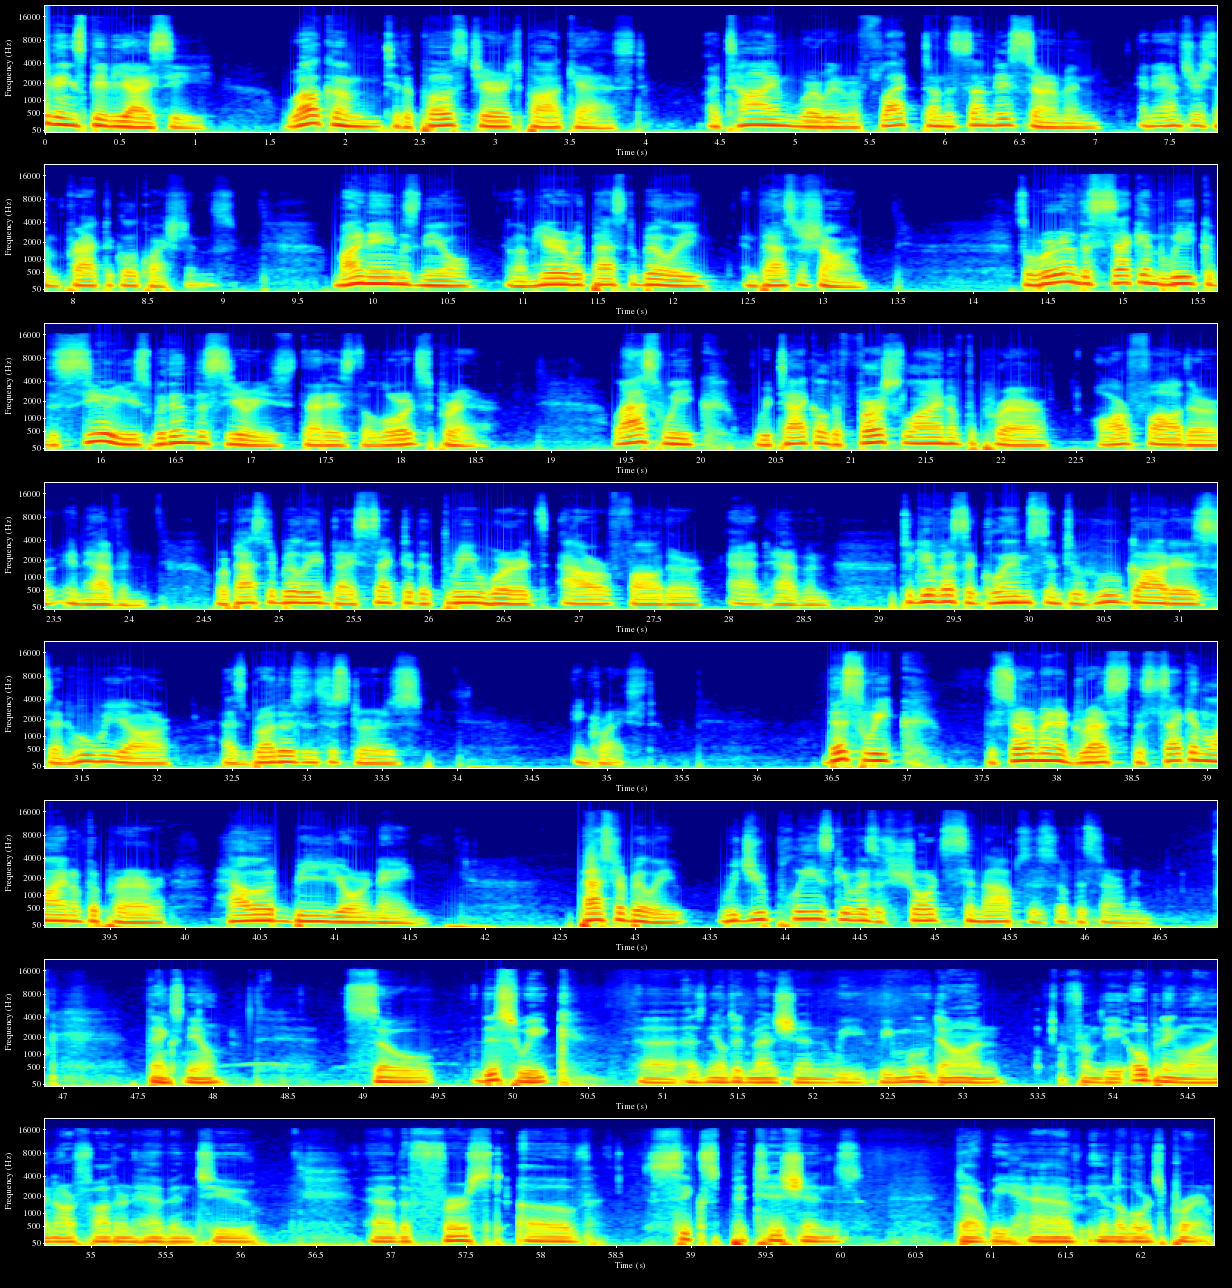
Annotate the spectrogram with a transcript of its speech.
Greetings, PVIC. Welcome to the Post Church Podcast, a time where we reflect on the Sunday sermon and answer some practical questions. My name is Neil, and I'm here with Pastor Billy and Pastor Sean. So, we're in the second week of the series within the series, that is, the Lord's Prayer. Last week, we tackled the first line of the prayer, Our Father in Heaven, where Pastor Billy dissected the three words, Our Father and Heaven to give us a glimpse into who God is and who we are as brothers and sisters in Christ. This week, the sermon addressed the second line of the prayer, Hallowed be your name. Pastor Billy, would you please give us a short synopsis of the sermon? Thanks, Neil. So, this week, uh, as Neil did mention, we, we moved on from the opening line, Our Father in Heaven, to uh, the first of six petitions that we have in the Lord's Prayer,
